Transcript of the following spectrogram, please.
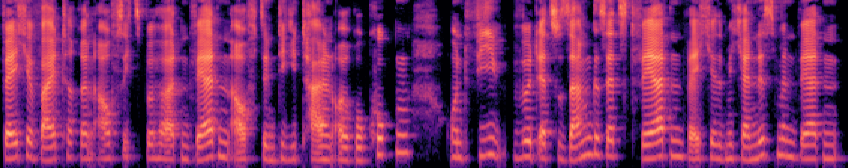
welche weiteren Aufsichtsbehörden werden auf den digitalen Euro gucken und wie wird er zusammengesetzt werden, welche Mechanismen werden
